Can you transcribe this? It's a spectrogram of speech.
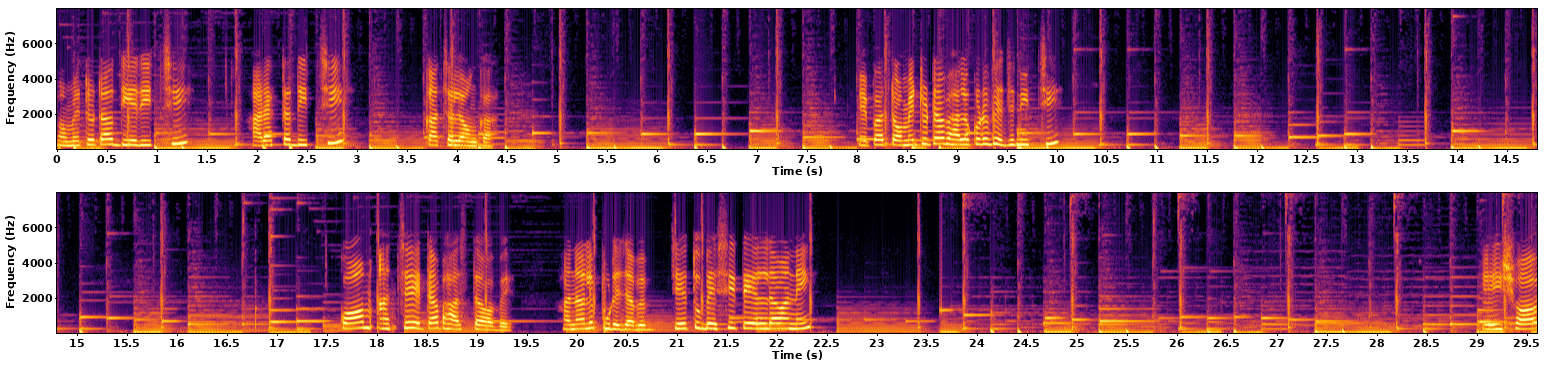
টমেটোটাও দিয়ে দিচ্ছি আর একটা দিচ্ছি কাঁচা লঙ্কা। এবার টমেটোটা ভালো করে ভেজে নিচ্ছি। কম আছে এটা ভাজতে হবে, আর নাহলে পুড়ে যাবে। যেহেতু বেশি তেল দেওয়া নেই এই সব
